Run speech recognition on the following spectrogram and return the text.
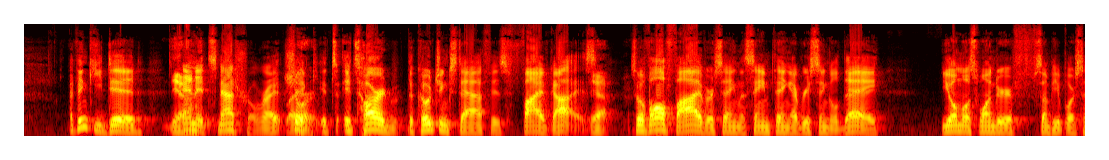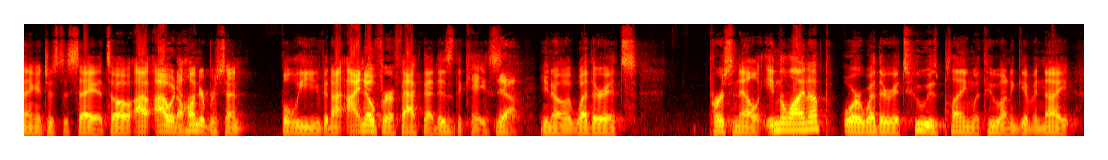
I think he did. Yeah. And it's natural, right? Like, Sure. It's it's hard. The coaching staff is five guys. Yeah. So if all five are saying the same thing every single day, you almost wonder if some people are saying it just to say it. So I, I would 100% believe, and I, I know for a fact that is the case. Yeah. You know, whether it's personnel in the lineup or whether it's who is playing with who on a given night,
